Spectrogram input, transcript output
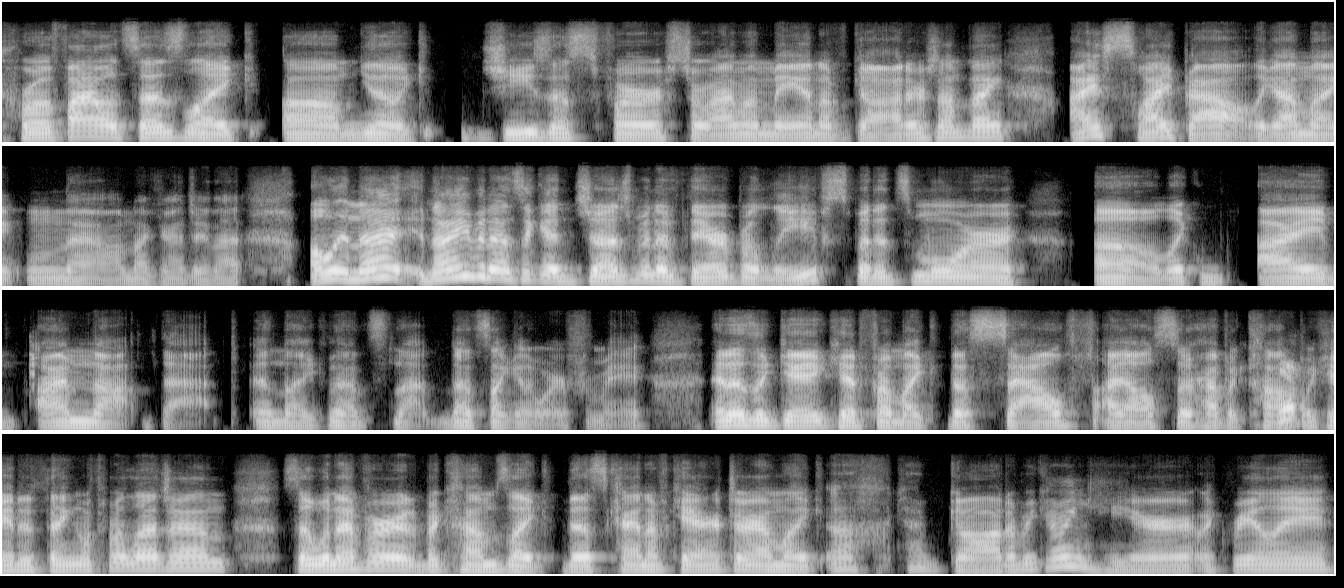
profile it says like um you know like jesus first or i'm a man of god or something i swipe out like i'm like no i'm not gonna do that oh and not, not even as like a judgment of their beliefs but it's more oh like i i'm not that and like that's not that's not gonna work for me. And as a gay kid from like the south i also have a complicated thing with religion. So whenever it becomes like this kind of character i'm like oh god are we going here? Like really?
